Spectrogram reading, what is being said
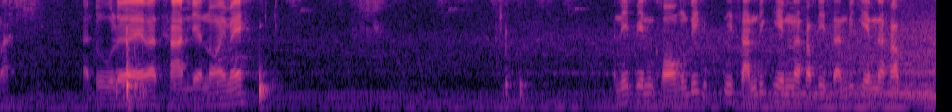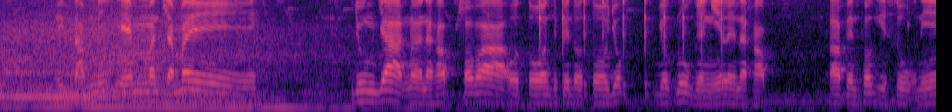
มามาดูเลยว่าฐานเหลือน้อยไหม อันนี้เป็นของบิ๊กนิสันบิ๊กเอ็มนะครับนิสันบิ๊กเอ็มนะครับนิสันบิ๊กเอ็มมันจะไม่ยุ่งยากหน่อยนะครับ เพราะว่าโอโตนจะเป็นโอโตยกยกลูกอย่างนี้เลยนะครับ ถ้าเป็นพวกอิสุนี้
